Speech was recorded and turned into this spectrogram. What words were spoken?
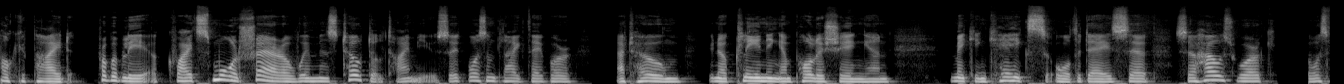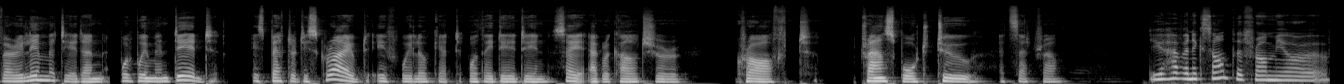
occupied probably a quite small share of women's total time use. So it wasn't like they were at home, you know, cleaning and polishing and making cakes all the day. So, so housework was very limited. And what women did is better described if we look at what they did in, say, agriculture, craft, transport too, etc. Do you have an example from your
